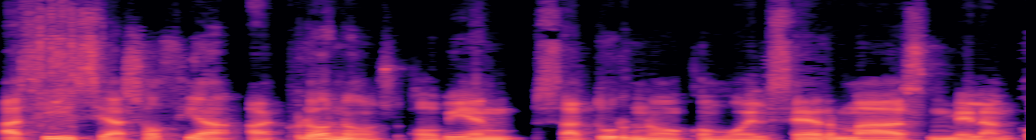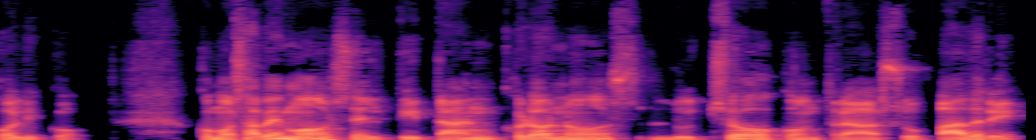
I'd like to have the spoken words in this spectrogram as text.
Así se asocia a Cronos o bien Saturno como el ser más melancólico. Como sabemos, el titán Cronos luchó contra su padre,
